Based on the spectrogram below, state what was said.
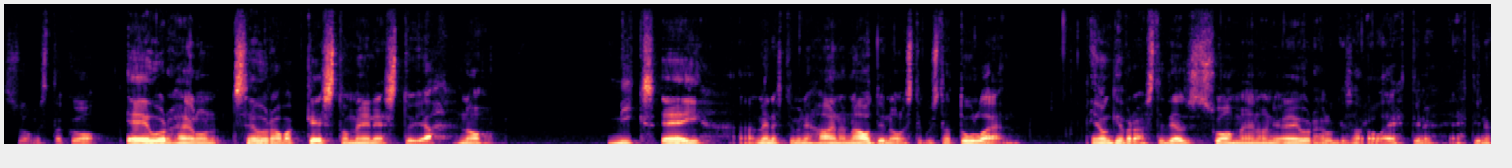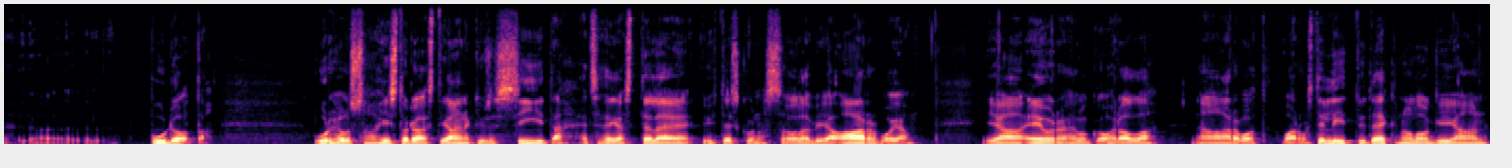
Suomestako e-urheilun seuraava kestomenestyjä? No, miksi ei? Menestyminen on aina nautinnollista, kun sitä tulee. Jonkin verran sitä tietysti Suomeen on jo e-urheilukisaralla ehtinyt, ehtinyt äh, pudota. Urheilussa on historiallisesti aina kyse siitä, että se heijastelee yhteiskunnassa olevia arvoja. Ja e-urheilun kohdalla nämä arvot varmasti liittyy teknologiaan,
